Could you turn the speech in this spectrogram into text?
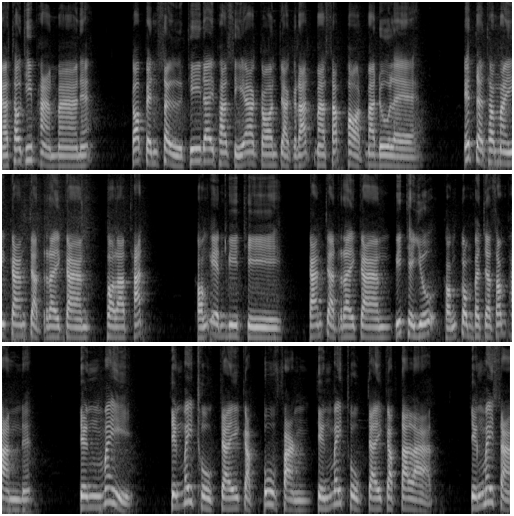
นะเท่าที่ผ่านมาเนี่ยก็เป็นสื่อที่ได้ภาษีอากรจากรัฐมาซัพพอร์ตมาดูแล เอ๊ะแต่ทำไมการจัดรายการโทรทัศน์ของ NBT การจัดรายการวิทยุของกรมประชาสัมพันธ์เนี่ยจึงไม่จึงไม่ถูกใจกับผู้ฟัง จึงไม่ถูกใจกับตลาด จึงไม่สา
